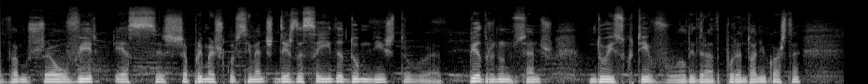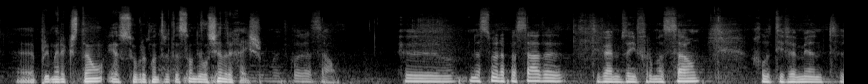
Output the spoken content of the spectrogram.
Vamos ouvir esses primeiros esclarecimentos desde a saída do ministro eh, Pedro Nuno Santos, do Executivo liderado por António Costa. A primeira questão é sobre a contratação de Alexandre Reis. Uma declaração. Eh, na semana passada tivemos a informação relativamente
